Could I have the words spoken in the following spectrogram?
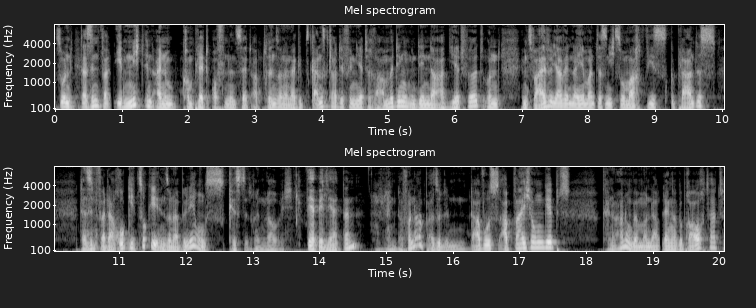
So, und da sind wir eben nicht in einem komplett offenen Setup drin, sondern da gibt's ganz klar definierte Rahmenbedingungen, in denen da agiert wird. Und im Zweifel, ja, wenn da jemand das nicht so macht, wie es geplant ist, dann sind wir da rucki zucki in so einer Belehrungskiste drin, glaube ich. Wer belehrt dann? Hängt davon ab. Also da, wo es Abweichungen gibt, keine Ahnung, wenn man da länger gebraucht hat,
